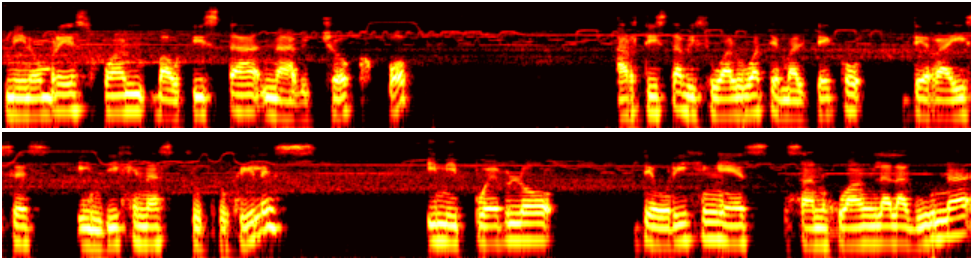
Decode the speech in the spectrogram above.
Mi nombre es Juan Bautista Navichok Pop, artista visual guatemalteco de raíces indígenas sutujiles y mi pueblo de origen es San Juan La Laguna,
